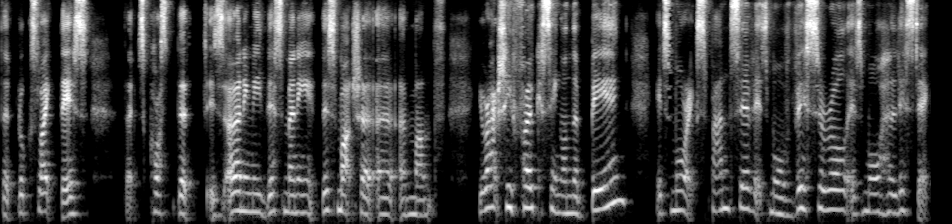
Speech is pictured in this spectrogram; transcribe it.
that looks like this, that's cost that is earning me this many, this much a, a, a month, you're actually focusing on the being. It's more expansive, it's more visceral, it's more holistic,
